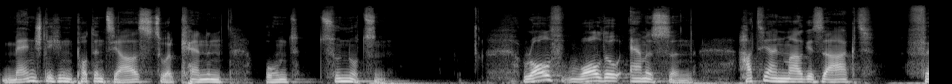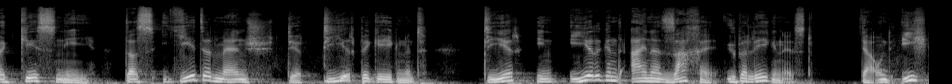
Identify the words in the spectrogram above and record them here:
menschlichen Potenzials zu erkennen und zu nutzen. Ralph Waldo Emerson hatte einmal gesagt, vergiss nie, dass jeder Mensch, der dir begegnet, dir in irgendeiner Sache überlegen ist. Ja, und ich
